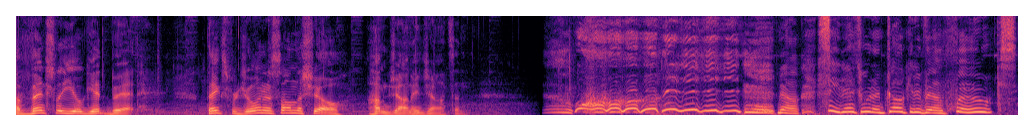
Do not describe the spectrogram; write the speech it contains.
Eventually you'll get bit. Thanks for joining us on the show. I'm Johnny Johnson. now, see, that's what I'm talking about, folks.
